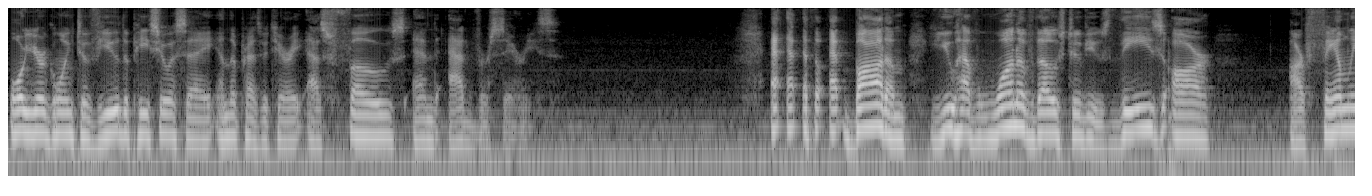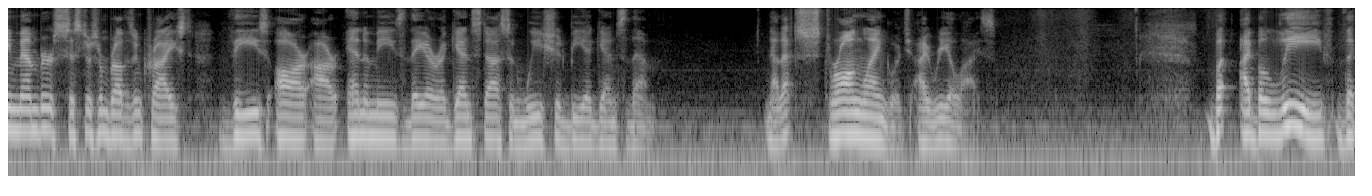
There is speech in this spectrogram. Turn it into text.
or you're going to view the PCUSA and the Presbytery as foes and adversaries. At, at, at, the, at bottom, you have one of those two views. These are our family members, sisters and brothers in Christ. These are our enemies. They are against us, and we should be against them. Now, that's strong language, I realize. But I believe the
